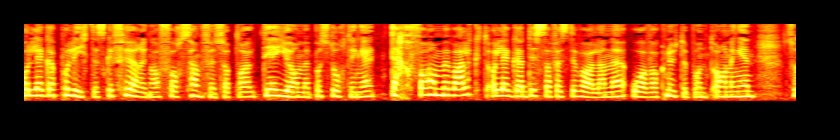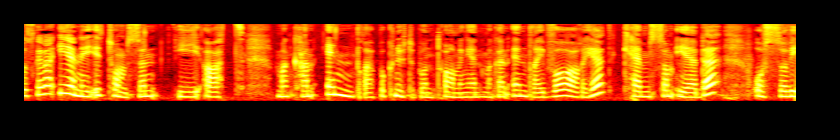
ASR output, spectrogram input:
å legge politiske føringer for samfunnsoppdrag. Det gjør vi på Stortinget. Derfor har vi valgt å legge disse festivalene over knutepunktordningen. Så skal jeg være enig i Thomsen i at man kan endre på knutepunktordningen. Man kan endre i varighet, hvem som er det, osv.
